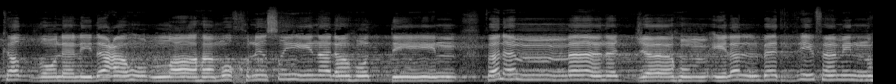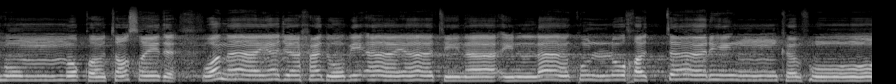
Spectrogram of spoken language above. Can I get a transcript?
كالظلل دعوا الله مخلصين له الدين فلما نجاهم إلى البر فمنهم مقتصد وما يجحد بآياتنا إلا كل ختار كفور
